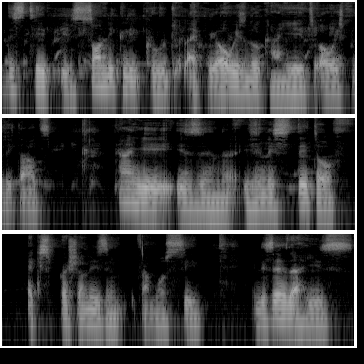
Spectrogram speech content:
this tape is sonically good, like we always know Kanye to always put it out. Kanye is in is in a state of expressionism, I must say, in the sense that he's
